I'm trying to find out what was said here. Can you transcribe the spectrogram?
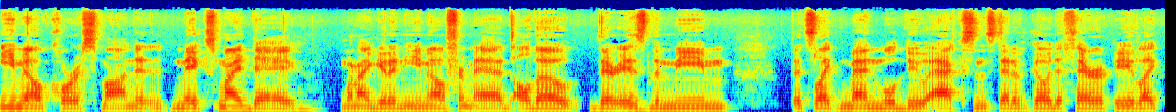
email correspondent. It makes my day when I get an email from Ed. Although there is the meme that's like men will do X instead of go to therapy. Like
